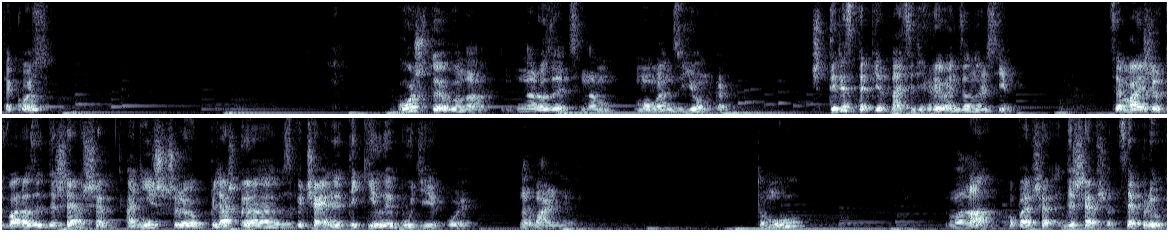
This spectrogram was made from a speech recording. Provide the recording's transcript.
Так ось. Коштує вона на розетці на момент зйомки 415 гривень за 0,7. Це майже в два рази дешевше, аніж е, пляшка звичайної текіли будь-якої нормальної. Тому вона, по-перше, дешевша. Це плюс.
